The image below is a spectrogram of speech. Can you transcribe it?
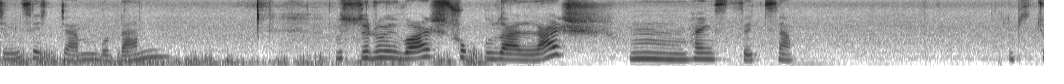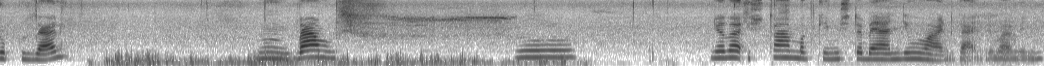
şimdi seçeceğim buradan. Bir sürü var. Çok güzeller. Hmm, hangisini seçsem? Hepsi çok güzel. Hmm, ben şu ya da üstten bakayım. İşte beğendiğim vardı galiba benim.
